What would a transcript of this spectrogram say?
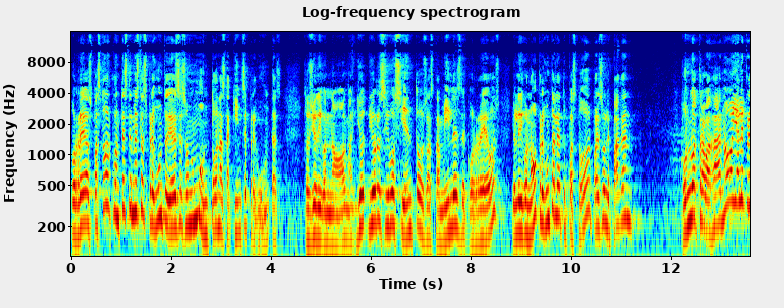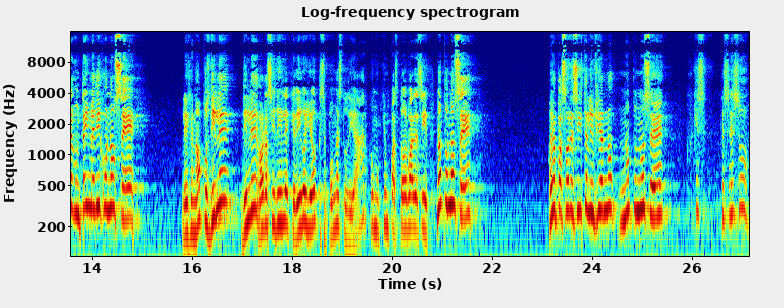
correos, pastor, contésteme estas preguntas, y a veces son un montón, hasta 15 preguntas. Entonces yo digo, no, yo, yo recibo cientos, hasta miles de correos. Yo le digo, no, pregúntale a tu pastor, para eso le pagan. Ponlo a trabajar. No, ya le pregunté y me dijo, no sé. Le dije, no, pues dile, dile, ahora sí dile que digo yo que se ponga a estudiar. Como que un pastor va a decir, no, pues no sé. Oiga, pastor, ¿existe el infierno? No, pues no sé. ¿Qué es, qué es eso?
